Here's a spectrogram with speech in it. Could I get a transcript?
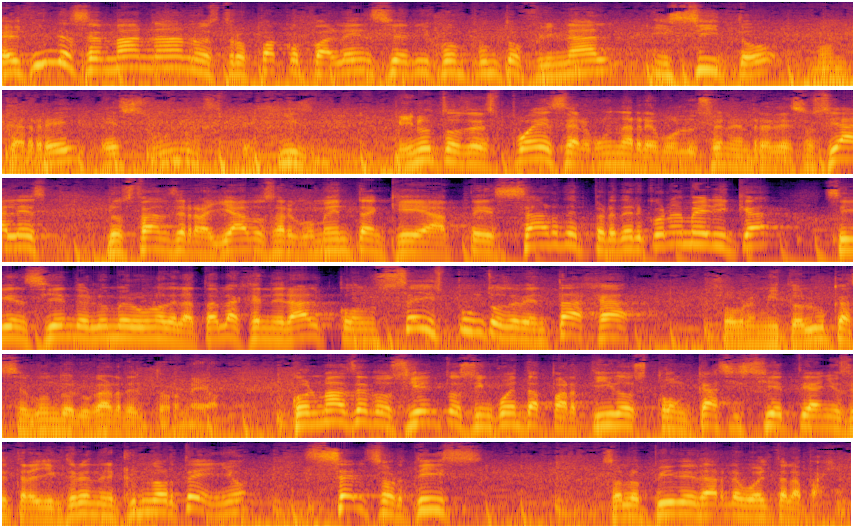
El fin de semana, nuestro Paco Palencia dijo en punto final, y cito, Monterrey es un espejismo. Minutos después se armó una revolución en redes sociales. Los fans de Rayados argumentan que a pesar de perder con América, siguen siendo el número uno de la tabla general con seis puntos de ventaja sobre Mitoluca, segundo lugar del torneo. Con más de 250 partidos, con casi siete años de trayectoria en el club norteño, Celso Ortiz solo pide darle vuelta a la página.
